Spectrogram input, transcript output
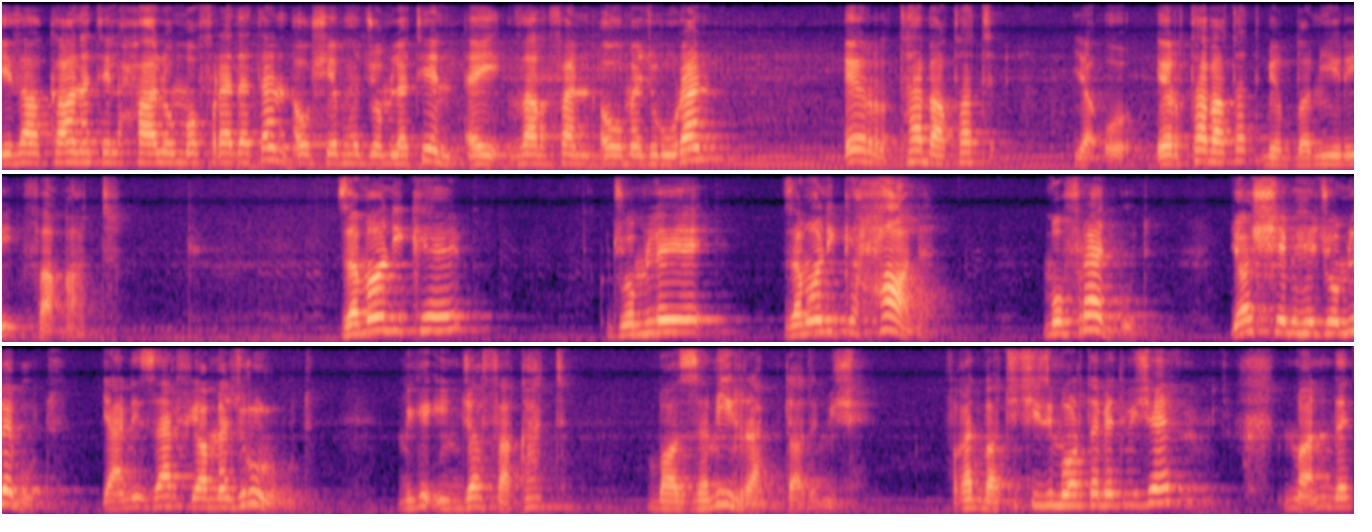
إذا كانت الحال مفردة أو شبه جملة أي ظرفا أو مجرورا ارتبطت ارتبطت بالضمير فقط. زمانی که جمله زمانی که حال مفرد بود یا شبه جمله بود یعنی ظرف یا مجرور بود. میگه اینجا فقط با زمیر ربط داده میشه. فقط با چی چیزی مرتبط میشه؟ مانند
